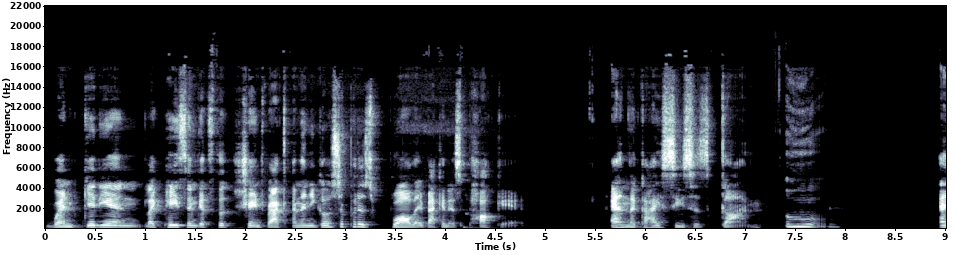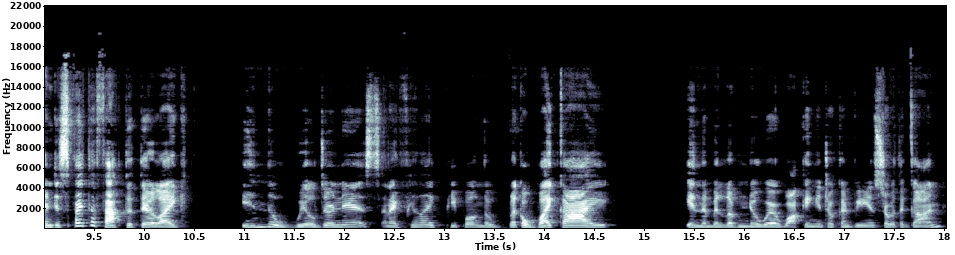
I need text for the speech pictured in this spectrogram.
when Gideon like pays him, gets the change back, and then he goes to put his wallet back in his pocket, and the guy sees his gun. Ooh. And despite the fact that they're like in the wilderness, and I feel like people in the like a white guy in the middle of nowhere walking into a convenience store with a gun,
